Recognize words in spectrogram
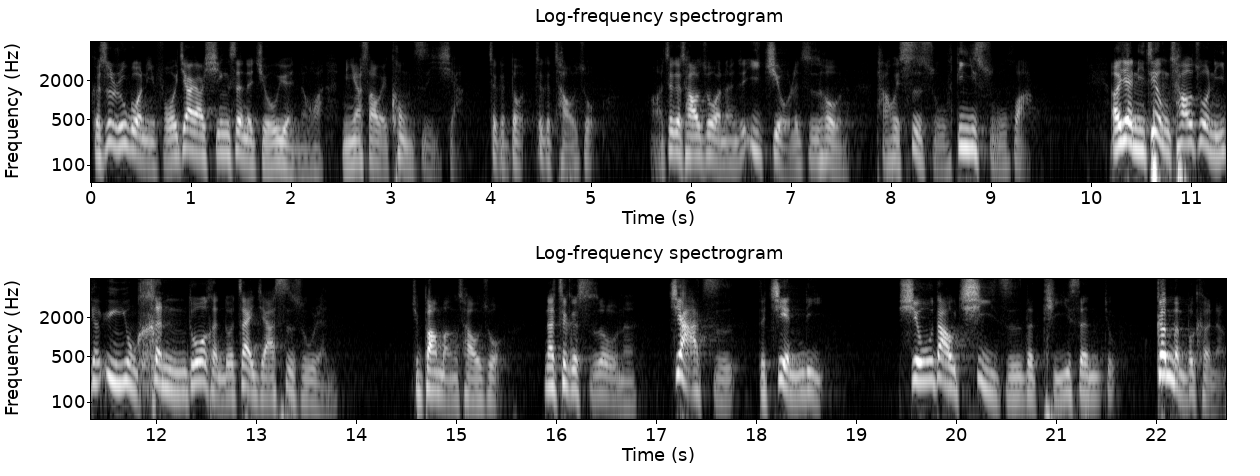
可是，如果你佛教要兴盛的久远的话，你要稍微控制一下这个动这个操作，啊，这个操作呢，就一久了之后呢，它会世俗低俗化，而且你这种操作，你一定要运用很多很多在家世俗人去帮忙操作，那这个时候呢，价值的建立、修道气质的提升就根本不可能，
